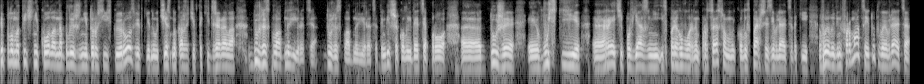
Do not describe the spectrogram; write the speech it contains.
дипломатичні кола, наближені до російської розвідки. Ну, чесно кажучи, в такі джерела дуже складно віриться. Дуже складно віриться. Тим більше, коли йдеться про е, дуже е, вузькі е, речі, пов'язані із переговорним процесом, і коли вперше з'являється такий вилив інформації, тут виявляється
